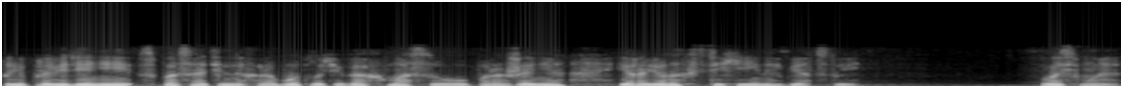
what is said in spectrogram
при проведении спасательных работ в очагах массового поражения и районах стихийных бедствий. Восьмое.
